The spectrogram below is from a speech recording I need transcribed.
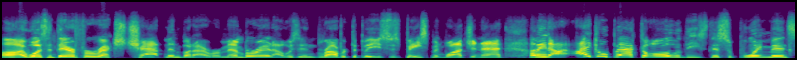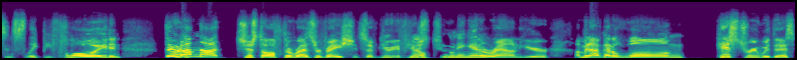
Uh, I wasn't there for Rex Chapman, but I remember it. I was in Robert DeBeas's basement watching that. I mean, I, I go back to all of these disappointments and Sleepy Floyd and dude, I'm not just off the reservation. So if you're if you're no. tuning in around here, I mean, I've got a long history with this,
